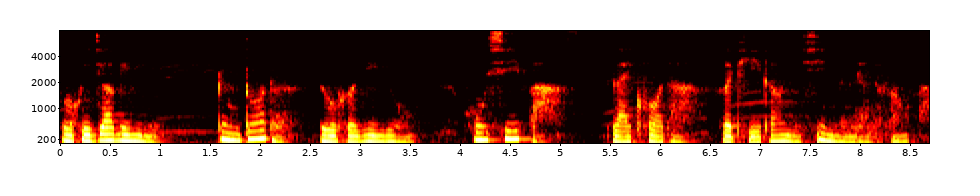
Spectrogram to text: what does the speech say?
我会教给你更多的如何运用呼吸法来扩大和提高你性能量的方法。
